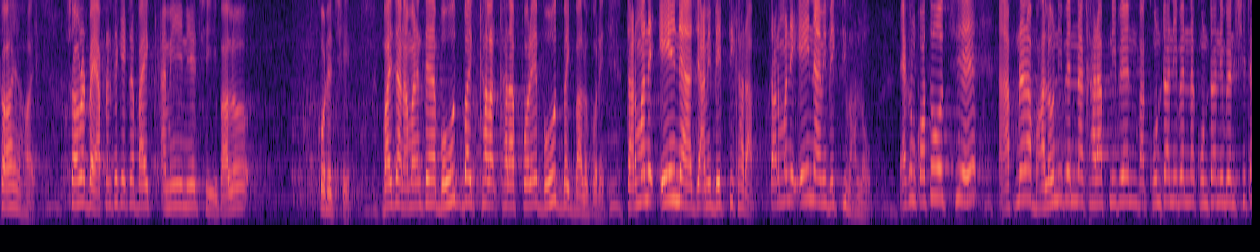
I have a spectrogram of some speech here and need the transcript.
সহায় হয়। সম্রাট ভাই, আপনার থেকে একটা বাইক আমি নিয়েছি, ভালো করেছে। ভাইজান, আমার বহুত বাইক খারাপ পড়ে, বহুত বাইক ভালো পড়ে। তার মানে এই না যে আমি ব্যক্তি খারাপ, তার মানে এই না আমি ব্যক্তি ভালো। এখন কত হচ্ছে, আপনারা ভালো নেবেন না, খারাপ নেবেন, বা কোনটা নেবেন না, কোনটা নেবেন, সেটা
